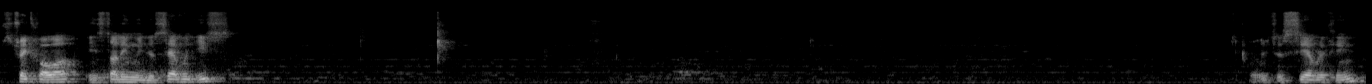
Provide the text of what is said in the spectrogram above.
straightforward installing Windows 7 is. to see everything.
